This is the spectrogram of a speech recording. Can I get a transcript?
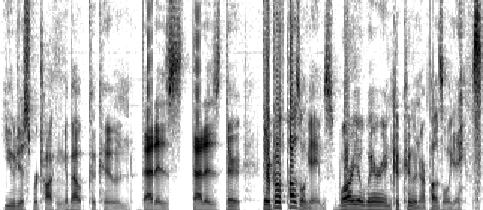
You just were talking about Cocoon. That is that is they're they're both puzzle games. WarioWare and Cocoon are puzzle games.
